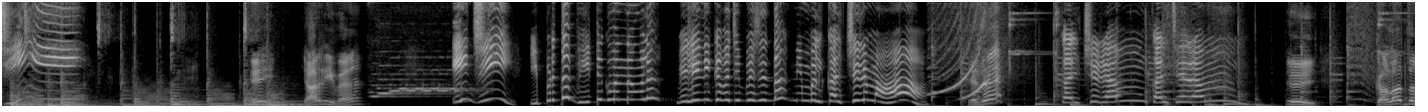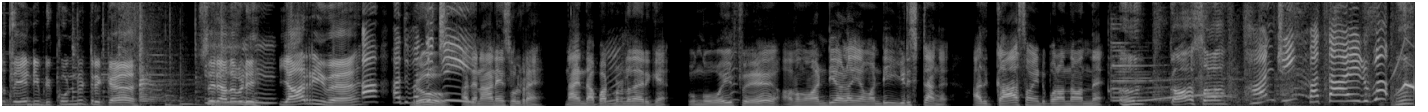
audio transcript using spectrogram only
ஜி. ஏய் யார் இவன்? ஏ ஜி இப்படித்தான் வீட்டுக்கு வந்தவங்கள வெளிய நிக்க வச்சு பேசுறதா நிம்பல் கல்ச்சரமா எது? கல்ச்சரம் கல்ச்சரம் ஏய் கலாச்சாரத்தை ஏண்டி இப்படி கொன்னுட்டு இருக்க சரி அதை விடு. யார் இவன்? ஆ, அது ப்ரோ வந்து ஜி. அதை நானே சொல்றேன். நான் இந்த அபார்ட்மெண்ட்ல தான் இருக்கேன். உங்க ஒய்ஃபு அவங்க வண்டியால என் வண்டி இடிச்சிட்டாங்க. அது காசு வாங்கிட்டு போறான் தான் வந்தேன். காசா? ஜி பத்தாயிரம் ரூபாய்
